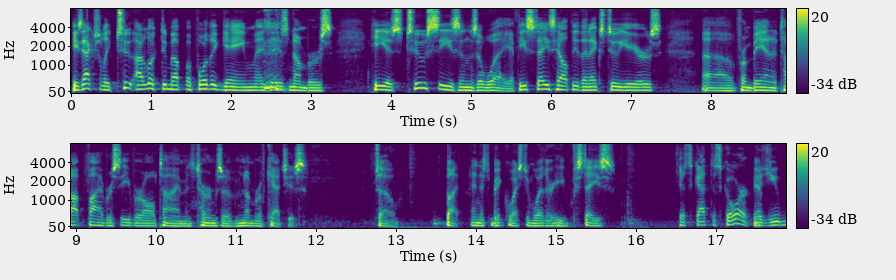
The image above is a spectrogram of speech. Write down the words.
He's actually two. I looked him up before the game, his numbers. He is two seasons away. If he stays healthy the next two years, uh, from being a top five receiver all time in terms of number of catches. So, but and it's a big question whether he stays just got to score because you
